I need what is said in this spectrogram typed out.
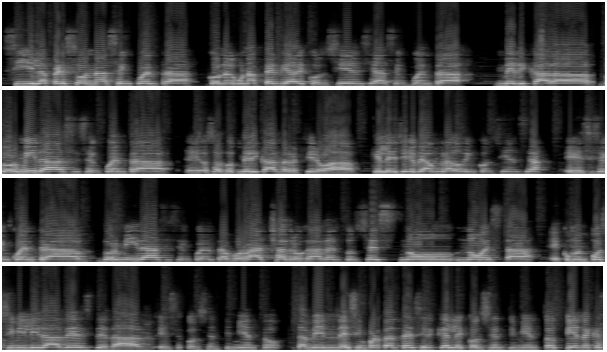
si la persona se encuentra con alguna pérdida de conciencia, se encuentra medicada dormida, si se encuentra, eh, o sea, medicada me refiero a que le lleve a un grado de inconsciencia, eh, si se encuentra dormida, si se encuentra borracha, drogada, entonces no, no está eh, como en posibilidades de dar ese consentimiento. También es importante decir que el consentimiento tiene que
